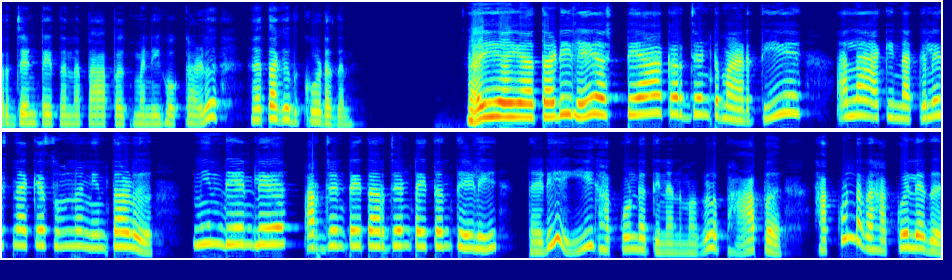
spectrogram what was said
ಅರ್ಜೆಂಟ್ ಐತನ, ಪಾಪಕ್ ಮನಿಗೆ ಹೋಗಾಳು ತೆಗೆದು ಕೊಡದನ ಅಯ್ಯಯ್ಯ, ತಡಿಲೇ, ಅಷ್ಟೇ ಯಾಕೆ ಅರ್ಜೆಂಟ್ ಮಾಡ್ತಿ? ಅಲ್ಲ, ಆಕಿ ನಕಲೇಸ್ನಾಕೆ ಸುಮ್ಮನೆ ನಿಂತಾಳು. ನಿಂದೇನ್ಲೇ ಅರ್ಜೆಂಟ್ ಐತ ಅರ್ಜೆಂಟ್ ಐತ ಅಂತೇಳಿ. ತಡಿ, ಈಗ ಹಾಕೊಂಡತಿ ನನ್ನ ಮಗಳು ಪಾಪ. ಹಾಕೊಂಡದ ಹಾಕೊಳ್ಳೇದ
